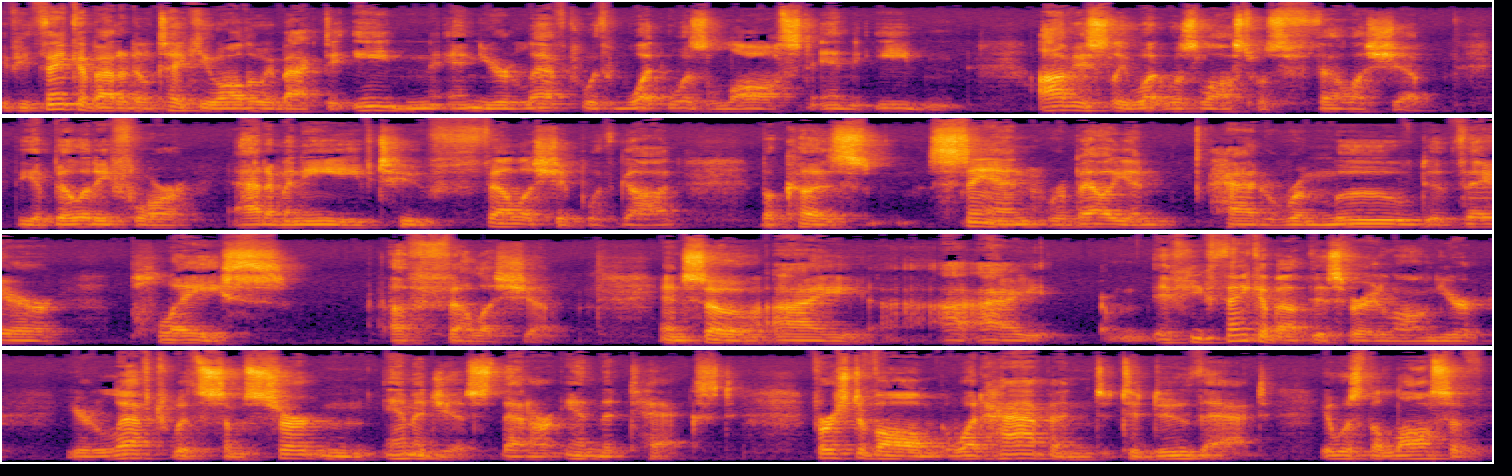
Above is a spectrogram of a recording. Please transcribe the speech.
if you think about it, it'll take you all the way back to Eden, and you're left with what was lost in Eden. Obviously, what was lost was fellowship, the ability for Adam and Eve to fellowship with God because sin, rebellion, had removed their place of fellowship. And so I, I if you think about this very long, you're you're left with some certain images that are in the text. First of all, what happened to do that? It was the loss of,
